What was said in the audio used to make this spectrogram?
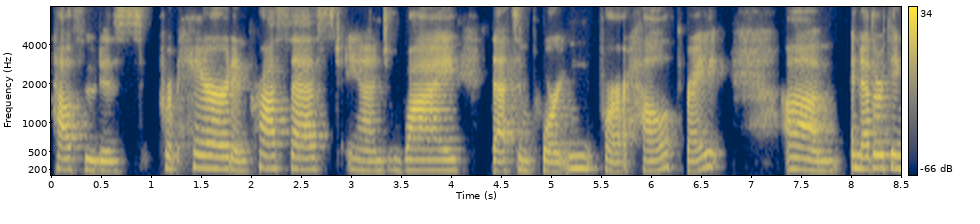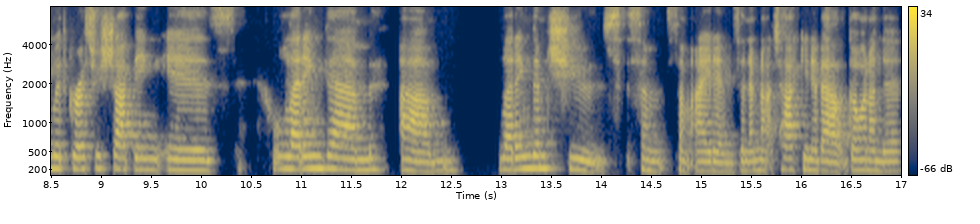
how food is prepared and processed, and why that's important for our health, right? Um, another thing with grocery shopping is letting them um, letting them choose some some items, and I'm not talking about going on the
